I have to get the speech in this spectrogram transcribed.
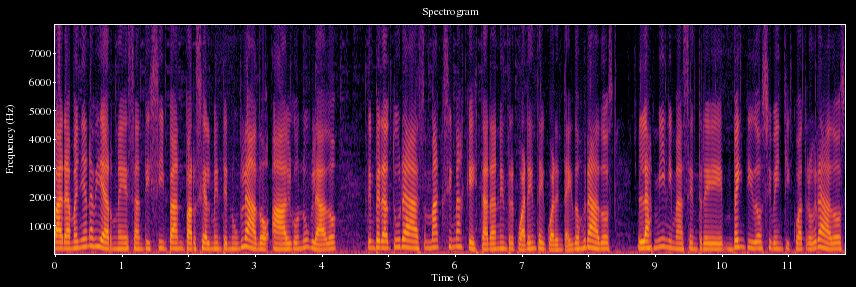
Para mañana viernes anticipan parcialmente nublado a algo nublado, temperaturas máximas que estarán entre 40 y 42 grados, las mínimas entre 22 y 24 grados.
